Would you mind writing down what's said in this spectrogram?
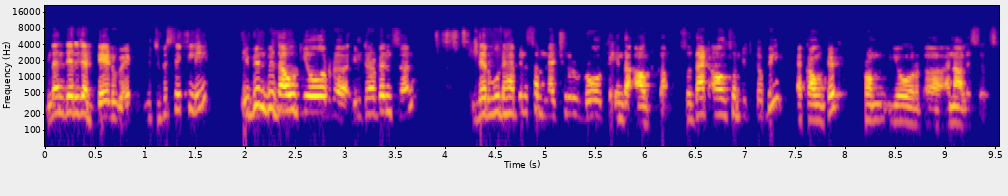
Then there is a dead weight, which basically even without your uh, intervention, there would have been some natural growth in the outcome. So that also needs to be accounted from your uh, analysis.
